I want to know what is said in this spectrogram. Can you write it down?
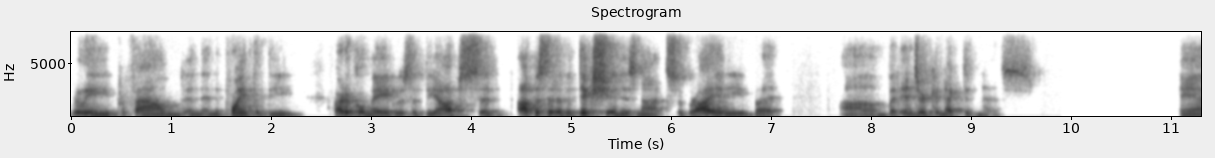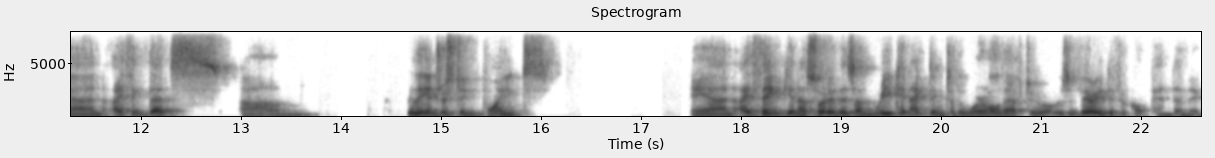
really profound. And, and the point that the article made was that the opposite opposite of addiction is not sobriety, but um, but interconnectedness. And I think that's um, really interesting point. And I think, you know, sort of as I'm reconnecting to the world after what was a very difficult pandemic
